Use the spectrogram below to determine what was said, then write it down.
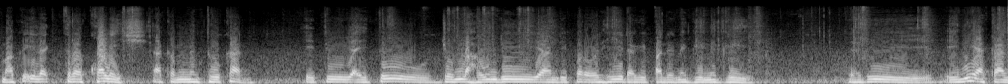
maka electoral college akan menentukan itu iaitu jumlah undi yang diperolehi daripada negeri-negeri. Jadi ini akan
